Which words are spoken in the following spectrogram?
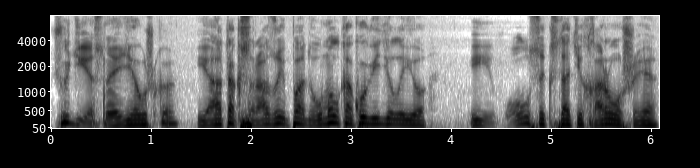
Чудесная девушка. Я так сразу и подумал, как увидел ее. И волосы, кстати, хорошие.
